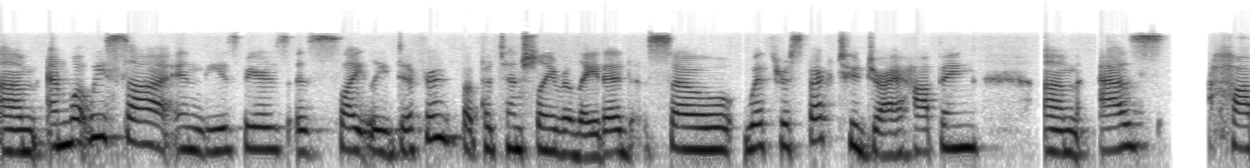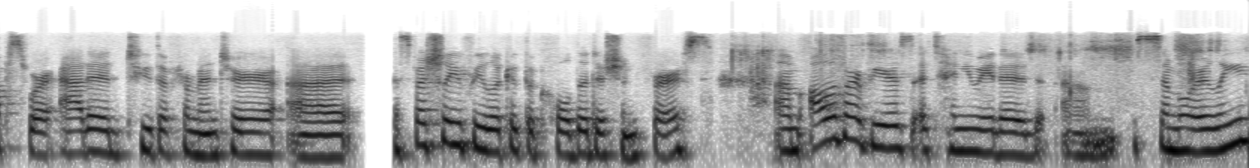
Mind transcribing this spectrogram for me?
Um, and what we saw in these beers is slightly different, but potentially related. So, with respect to dry hopping, um, as hops were added to the fermenter, uh, especially if we look at the cold edition first. Um, all of our beers attenuated um, similarly,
